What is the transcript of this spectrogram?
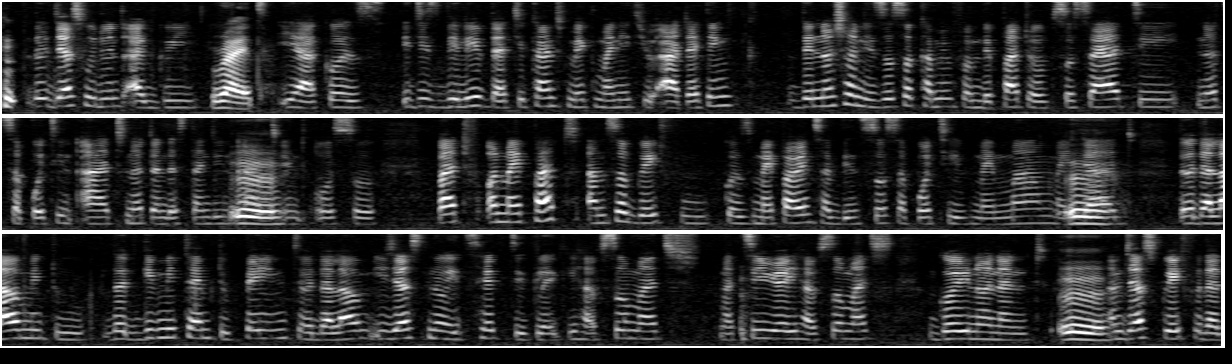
they just wouldn't agree. Right. Yeah, because it is believed that you can't make money through art. I think the notion is also coming from the part of society not supporting art, not understanding mm. art, and also. But on my part, I'm so grateful because my parents have been so supportive. My mom, my mm. dad, they would allow me to, they'd give me time to paint. Would allow me. You just know it's hectic. Like you have so much material, you have so much going on, and Mm. I'm just grateful that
